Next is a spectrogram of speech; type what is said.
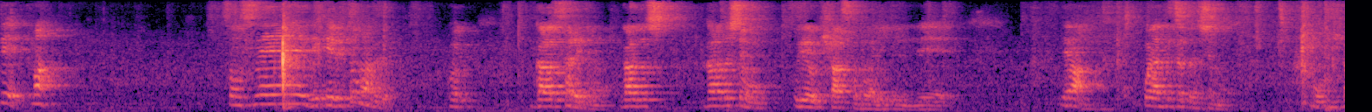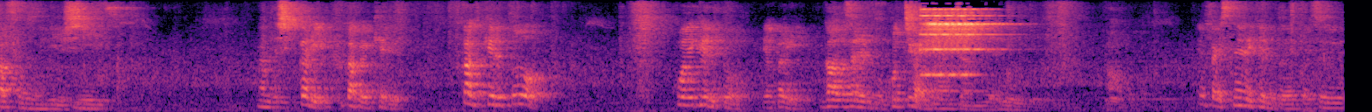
でまあそのすねで蹴るとまずこうガードされてもガードしガードしても腕を効かすことができるんででまあこうやってちゃったとしてももう効かすこともできるしなんでしっかり深く蹴る。深く蹴るとここで蹴るとやっぱりガードされるとこっちが痛くなっちゃうん。でやっぱりスネで蹴るとやっぱりそういう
